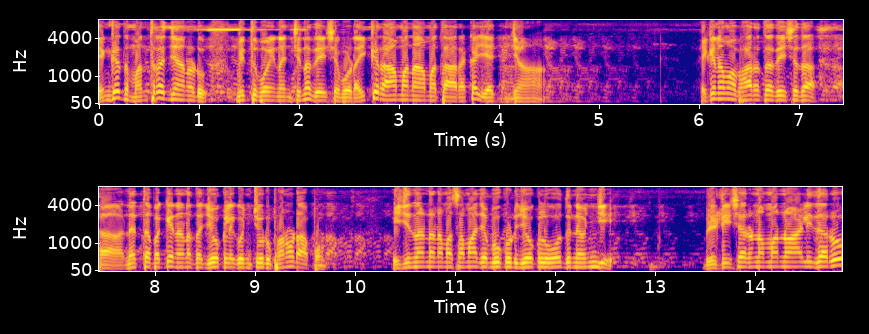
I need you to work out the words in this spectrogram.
ಎಂಕದ ಮಂತ್ರಜ್ಞಾನಡು ಭಾರತ ದೇಶದ ನೆತ್ತ ಬಗ್ಗೆ ನನ್ನತ ಜೋಕ್ಲಿಗೆ ಒಂಚೂರು ಪನೋಡಾಪುಂಡು ನಂಡ ನಮ್ಮ ಸಮಾಜ ಬೂಕುಡು ಜೋಕ್ಲು ಓದನೆ ಒಂಜಿ. ಬ್ರಿಟಿಷರು ನಮ್ಮನ್ನು ಆಳಿದರು,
